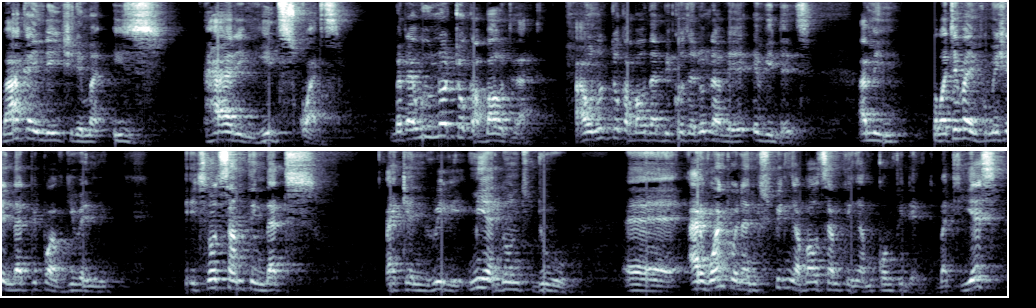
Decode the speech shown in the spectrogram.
Hakainde Hichilema is hiring hit squads. But I will not talk about that. I will not talk about that because I don't have evidence. I mean, whatever information that people have given me, it's not something that I can really, me, I don't do. Uh, I want when I'm speaking about something, I'm confident. But yes,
